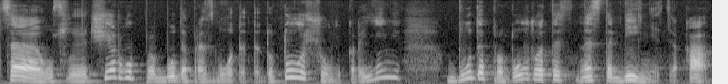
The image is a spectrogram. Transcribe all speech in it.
це у свою чергу буде призводити до того, що в Україні буде продовжуватись нестабільність, яка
